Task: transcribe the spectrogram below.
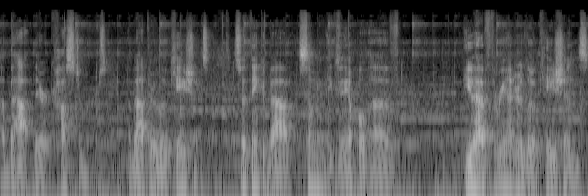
about their customers, about their locations. So think about some example of you have 300 locations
